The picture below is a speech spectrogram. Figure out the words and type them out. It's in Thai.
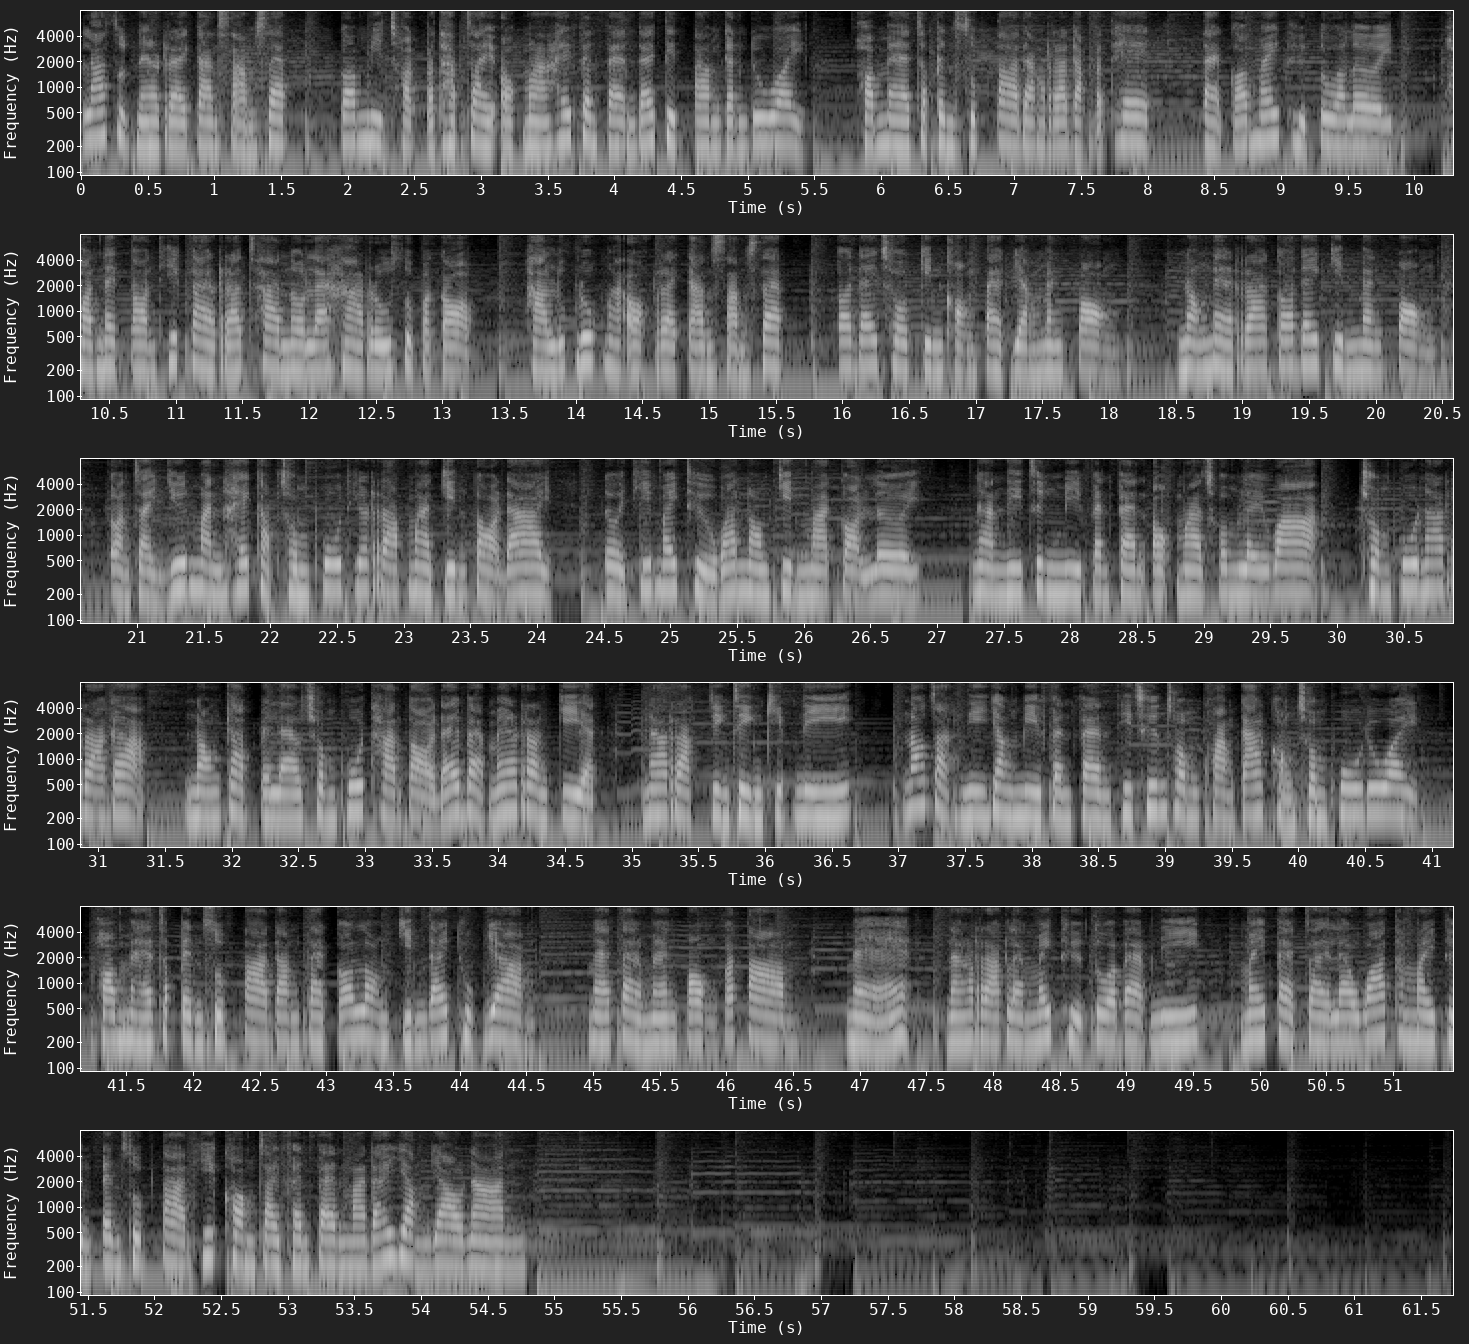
ล่าสุดในรายการสามแซบก็มีช็อตประทับใจออกมาให้แฟนๆ ได้ติดตามกันด้วยเพอแม้จะเป็นซุปตาดังระดับประเทศ แต่ก็ไม่ถือตัวเลยเพราะในตอนที่กายรัชชานนและฮารุสุประกอบ พาลูกๆมาออกรายการสามแซบก็ได้โชว์กินของแปลกอย่างแมงป่อง น้องแนร่าก็ได้กินแมงป่อง ก่อนจะยื่นมันให้กับชมพู่ที่รับมากินต่อได้ โดยที่ไม่ถือว่าน้องกินมาก่อนเลย งานนี้จึงมีแฟนๆ ออกมาชมเลยว่า ชมพู่น่ารักอะ่ะ น้องกัดไปแล้วชมพู่ทานต่อได้แบบไม่รังเกียจ น่ารักจริงๆ คลิปนี้ นอกจากนี้ยังมีแฟนๆ ที่ชื่นชมความกล้าของชมพู่ด้วยเพราะแม้จะเป็นซุปตาดังแต่ก็ลองกินได้ทุกอย่าง แม้แต่แมงป่องก็ตาม แหมน่ารักและไม่ถือตัวแบบนี้ ไม่แปลกใจแล้วว่าทำไมถึงเป็นซุปตาที่ครองใจแฟนๆ มาได้อย่างยาวนาน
